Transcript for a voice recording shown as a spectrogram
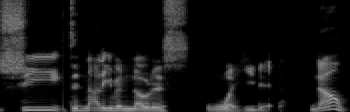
she did not even notice what he did. No.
